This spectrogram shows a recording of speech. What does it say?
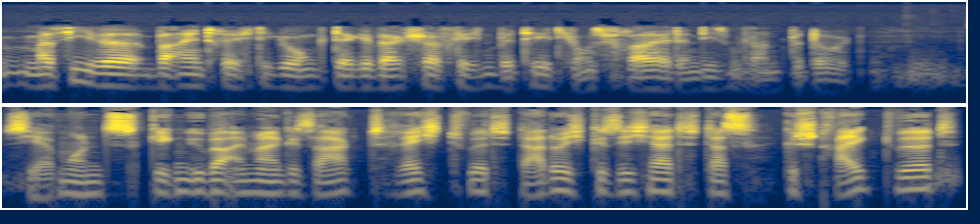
massive Beeinträchtigung der gewerkschaftlichen Betätigungsfreiheit in diesem Land bedeuten. Sie haben uns gegenüber einmal gesagt, Recht wird dadurch gesichert, dass gestreikt wird.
